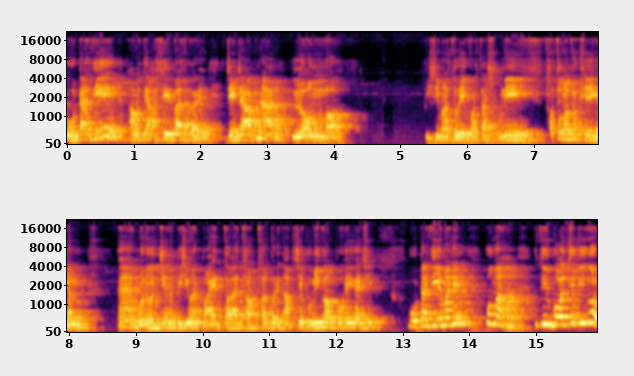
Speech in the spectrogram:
ওটা দিয়ে আমাকে আশীর্বাদ করেন, যেটা আপনার লম্বা। পিসিমা তো এই কথা শুনে থতমত খেয়ে গেল। হ্যাঁ মনে হচ্ছে পিসিমার পায়ের তলায় থরথর করে কাঁপছে, ভূমিকম্প হয়ে গেছে। ওটা দিয়ে মানে? ও মা, তুমি বলছো কি গো?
